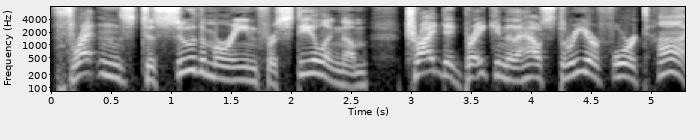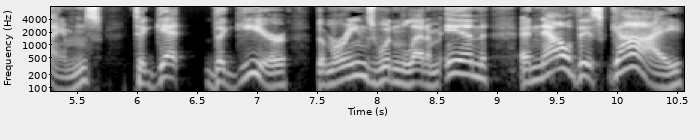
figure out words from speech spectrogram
threatens to sue the Marine for stealing them, tried to break into the house three or four times to get the gear. The Marines wouldn't let him in. And now this guy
